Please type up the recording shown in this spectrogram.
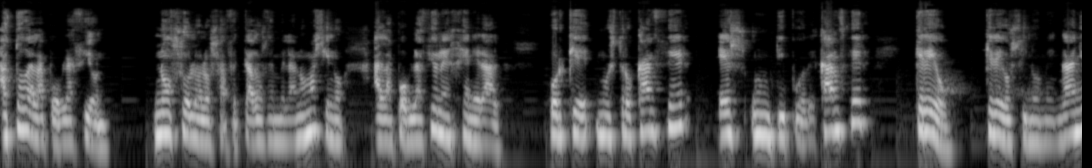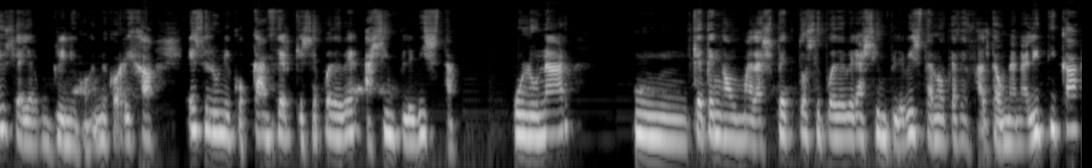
a toda la población, no solo a los afectados de melanoma, sino a la población en general, porque nuestro cáncer es un tipo de cáncer, creo, creo si no me engaño, si hay algún clínico que me corrija, es el único cáncer que se puede ver a simple vista. Un lunar que tenga un mal aspecto se puede ver a simple vista, no te hace falta una analítica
